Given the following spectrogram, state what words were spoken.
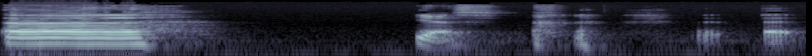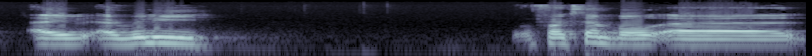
Uh, yes, I, I really, for example, uh,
